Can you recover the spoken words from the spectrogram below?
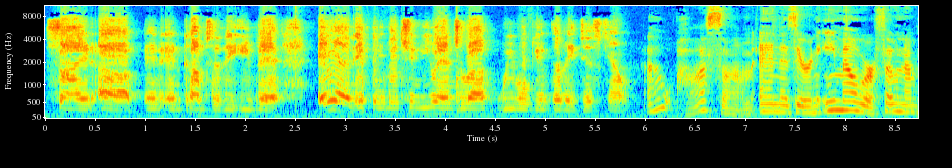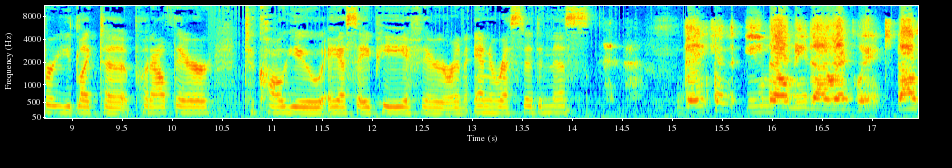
sign up and, and come to the event. And if they mention you, Angela, we will give them a discount. Oh, awesome! And is there an email or a phone number you'd like to put out there to call you ASAP if they're interested in this? They can email me directly. I'll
